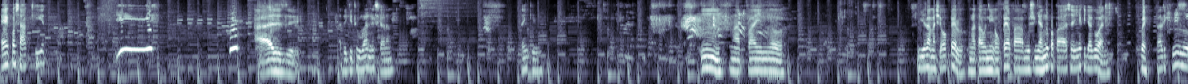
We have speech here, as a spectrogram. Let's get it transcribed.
eh kok sakit? Ih. Hup. Asik ada gituan deh sekarang? Thank you. Hmm ngapain lo? Gila masih OP lo. Nggak tahu nih OP apa musuhnya noob apa sayanya kejagoan? Weh balik dulu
